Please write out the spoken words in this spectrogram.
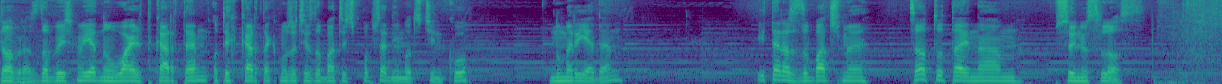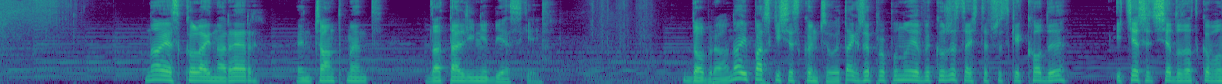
Dobra, zdobyliśmy jedną wild kartę. O tych kartach możecie zobaczyć w poprzednim odcinku. Numer jeden. I teraz zobaczmy, co tutaj nam przyniósł los. No jest kolejna rare, enchantment dla talii niebieskiej. Dobra, no i paczki się skończyły, także proponuję wykorzystać te wszystkie kody i cieszyć się dodatkową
